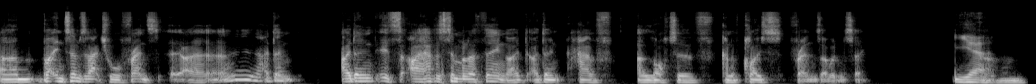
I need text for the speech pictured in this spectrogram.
Um, but in terms of actual friends, uh, I don't, I don't. It's I have a similar thing. I I don't have a lot of kind of close friends. I wouldn't say. yeah, Um,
